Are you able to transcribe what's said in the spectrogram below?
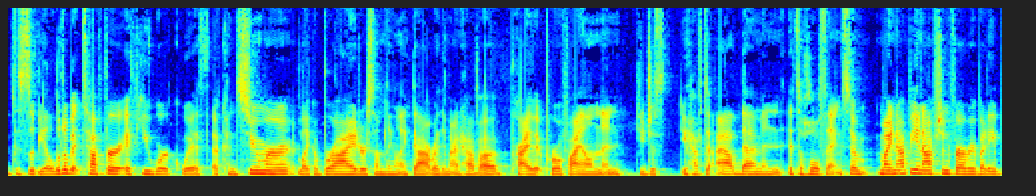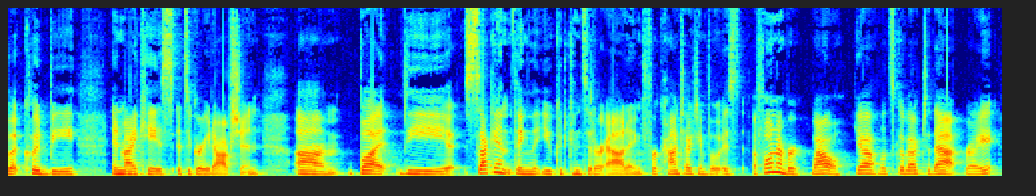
This will be a little bit tougher if you work with a consumer like a bride or something like that where they might have a private profile and then you just you have to add them and it's a whole thing. So might not be an option for everybody, but could be. In my case, it's a great option. Um, but the second thing that you could consider adding for contact info is a phone number. Wow, yeah, let's go back to that, right?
